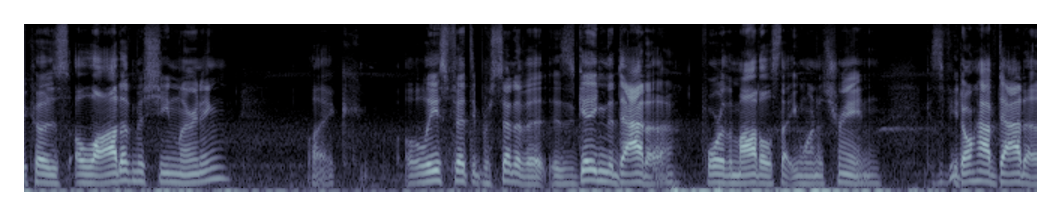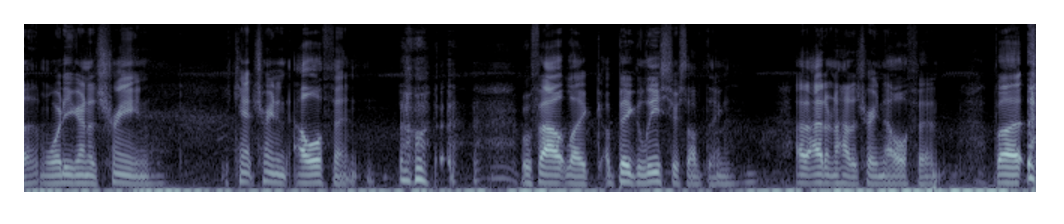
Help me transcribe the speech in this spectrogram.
because a lot of machine learning, like at least 50% of it, is getting the data for the models that you want to train. Because if you don't have data, what are you going to train? You can't train an elephant without like a big leash or something. I, I don't know how to train an elephant, but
